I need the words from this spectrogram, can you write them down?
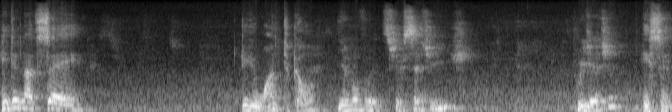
He did not say, Do you want to go? Nie mówił, czy chcecie iść. Pójdziecie? He said,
